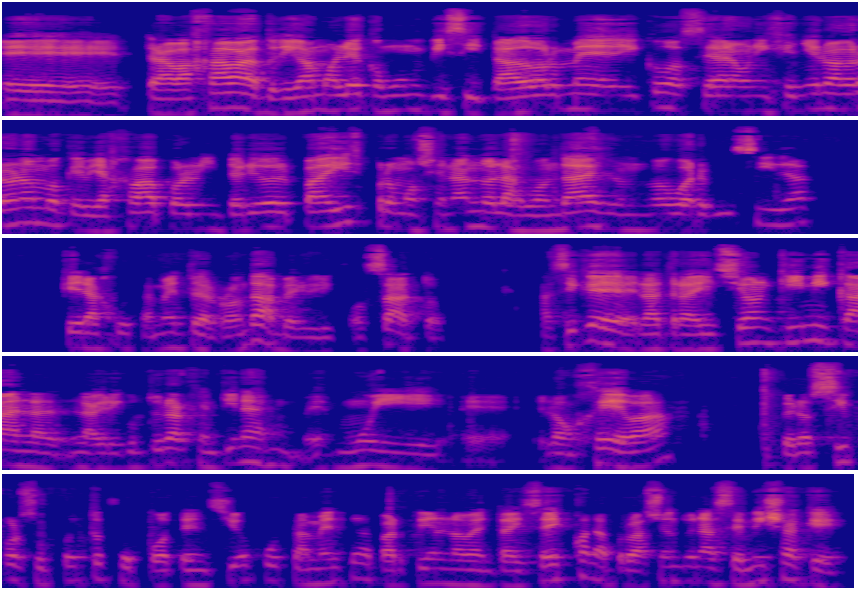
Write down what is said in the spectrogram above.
eh, trabajaba, digámosle, como un visitador médico, o sea, era un ingeniero agrónomo que viajaba por el interior del país promocionando las bondades de un nuevo herbicida, que era justamente el Roundup, el glifosato. Así que la tradición química en la, agricultura argentina es, muy eh, longeva, pero sí, por supuesto, se potenció justamente a partir del 96 con la aprobación de una semilla que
